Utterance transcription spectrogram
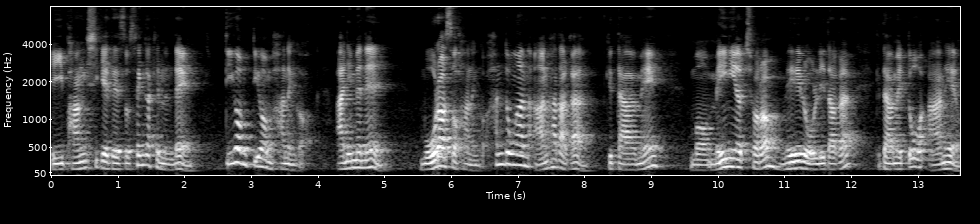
이 방식에 대해서 생각했는데 띄엄띄엄 하는 거 아니면은 몰아서 하는 거 한동안 안 하다가 그 다음에 뭐 매니아처럼 매일 올리다가 그 다음에 또 안 해요.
